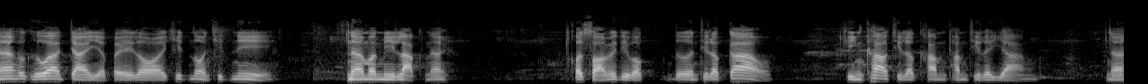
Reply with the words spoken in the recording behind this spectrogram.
นะ ก็คือว่าใจอย่าไปลอยคิดโน่นคิดนี่นะมันมีหลักนะเขาสอนไว้ดีบอกเดินทีละก้าวกินข้าวทีละคำทำทีละอย่างนะ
